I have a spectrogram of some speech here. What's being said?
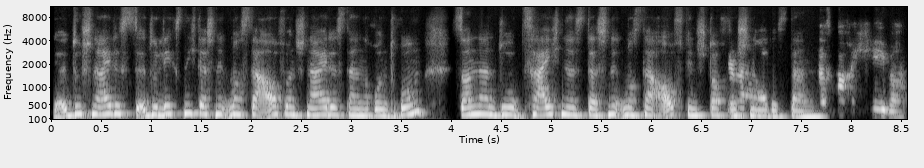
du schneidest, du legst nicht das Schnittmuster auf und schneidest dann rundrum, sondern du zeichnest das Schnittmuster auf den Stoff genau. und schneidest dann. Das mache ich lieber.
